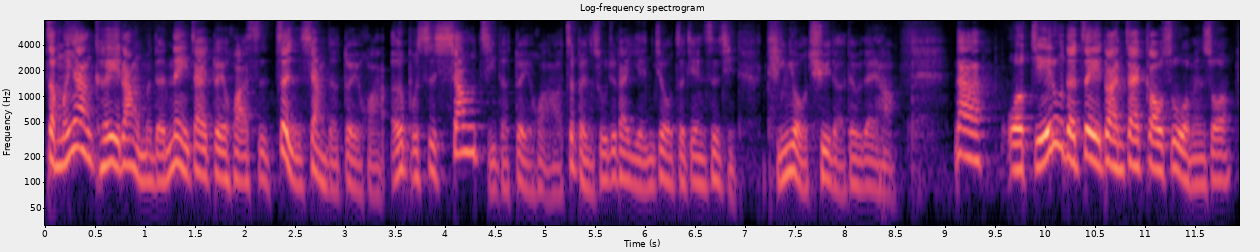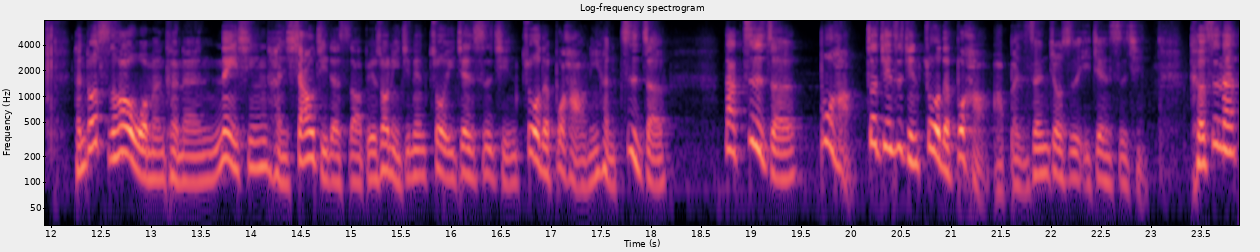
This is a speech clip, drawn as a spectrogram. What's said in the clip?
怎么样可以让我们的内在对话是正向的对话，而不是消极的对话啊？这本书就在研究这件事情，挺有趣的，对不对哈？那我截录的这一段在告诉我们说，很多时候我们可能内心很消极的时候，比如说你今天做一件事情做得不好，你很自责，那自责不好，这件事情做得不好啊，本身就是一件事情，可是呢，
